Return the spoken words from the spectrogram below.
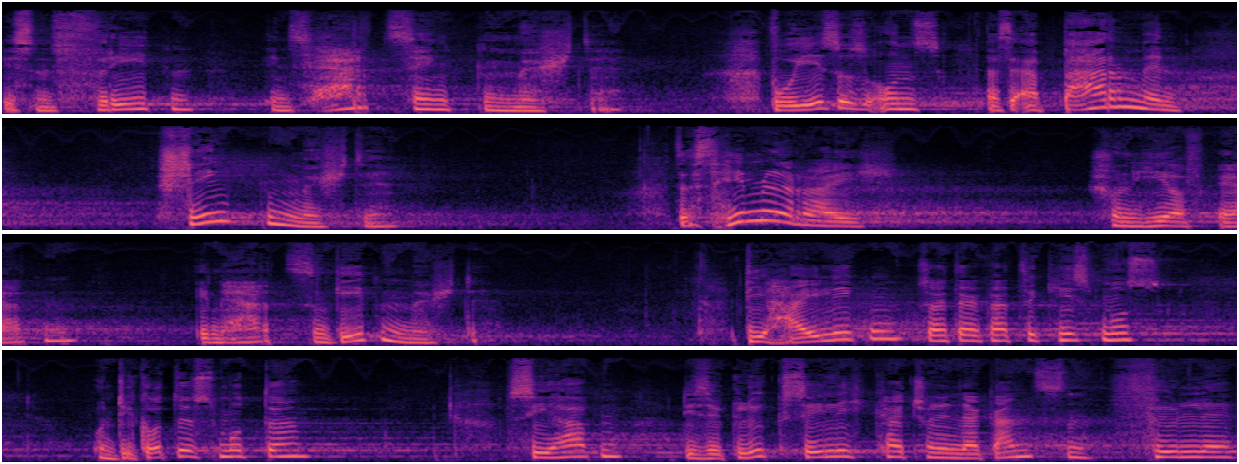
diesen Frieden ins Herz senken möchte, wo Jesus uns das Erbarmen schenken möchte, das Himmelreich schon hier auf Erden im Herzen geben möchte. Die Heiligen, sagt der Katechismus, und die Gottesmutter, sie haben diese Glückseligkeit schon in der ganzen Fülle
